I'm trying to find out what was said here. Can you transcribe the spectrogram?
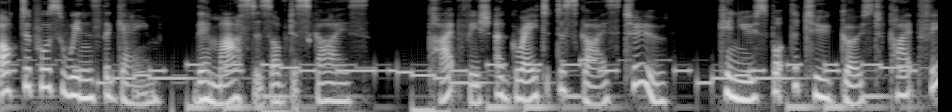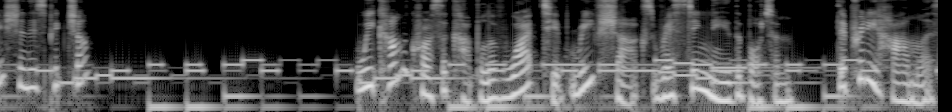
octopus wins the game. They're masters of disguise. Pipefish are great at disguise too. Can you spot the two ghost pipefish in this picture? We come across a couple of white tip reef sharks resting near the bottom. They're pretty harmless,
